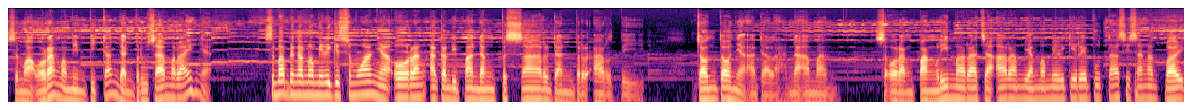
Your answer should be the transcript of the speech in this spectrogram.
Semua orang memimpikan dan berusaha meraihnya. Sebab dengan memiliki semuanya, orang akan dipandang besar dan berarti. Contohnya adalah Naaman, seorang panglima Raja Aram yang memiliki reputasi sangat baik,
